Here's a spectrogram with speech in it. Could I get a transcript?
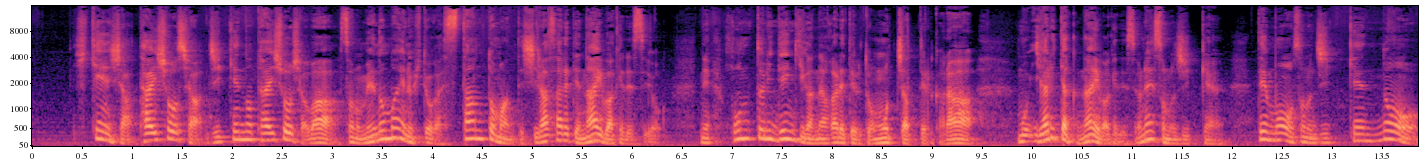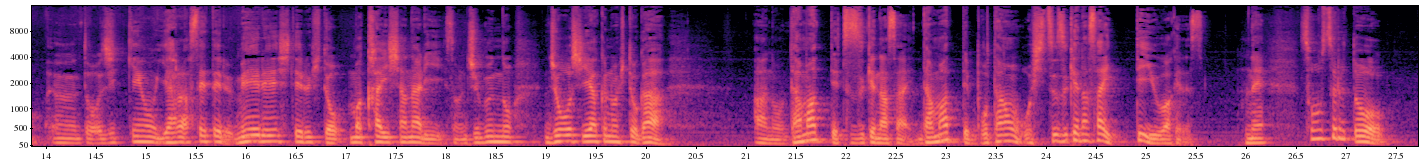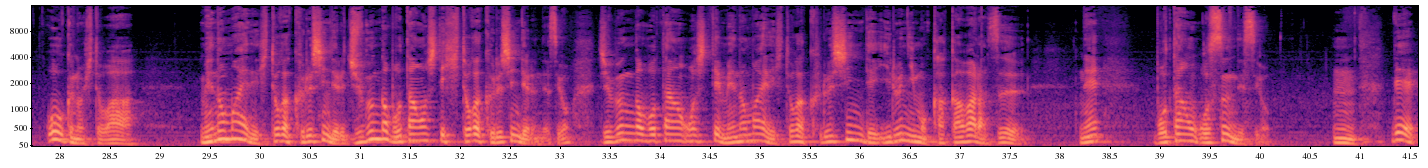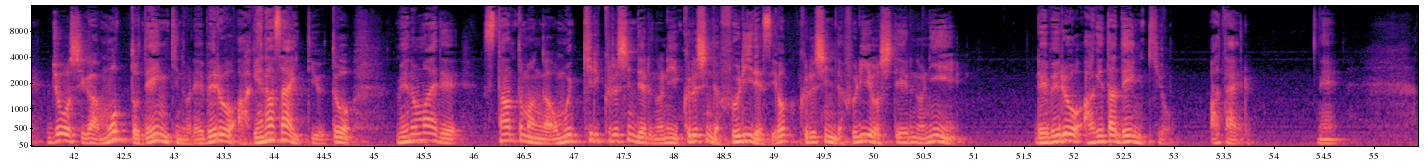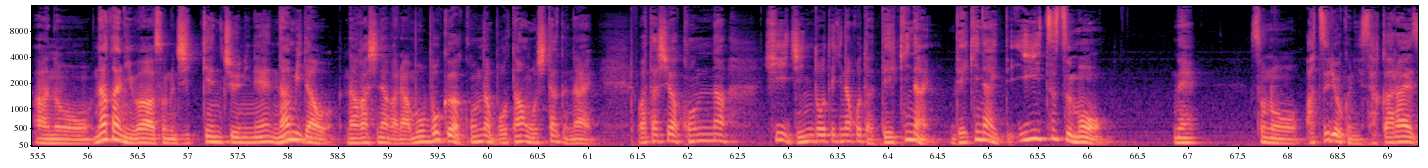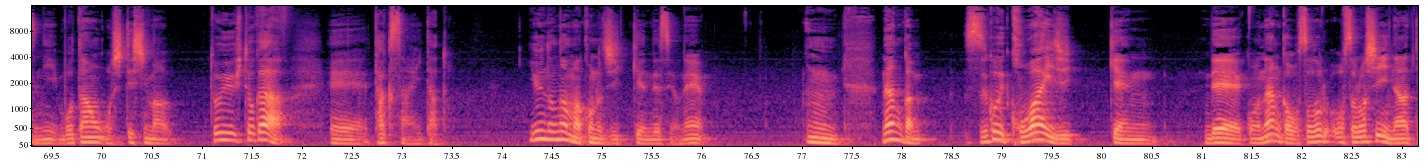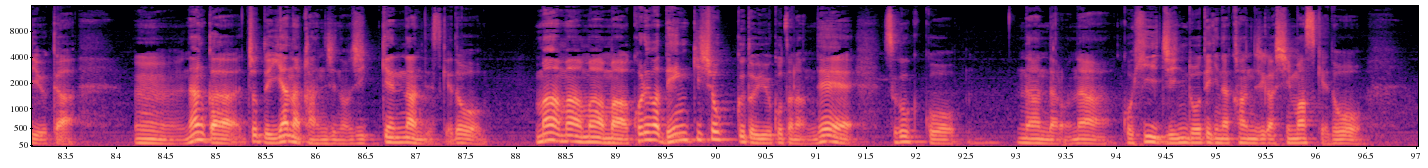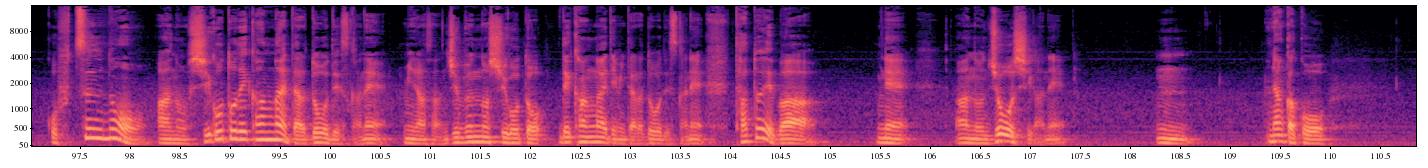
被験者対象者実験の対象者はその目の前の人がスタントマンって知らされてないわけですよ。ね本当に電気が流れてると思っちゃってるからもうやりたくないわけですよねその実験。でもその実験のうんと実験をやらせてる命令してる人、まあ、会社なりその自分の上司役の人があの黙って続けなさい黙ってボタンを押し続けなさいっていうわけです。ね、そうすると多くの人は目の前で人が苦しんでる。自分がボタンを押して人が苦しんでるんですよ。自分がボタンを押して目の前で人が苦しんでいるにもかかわらずねボタンを押すんですよ、うん、で上司がもっと電気のレベルを上げなさいって言うと目の前でスタントマンが思いっきり苦しんでるのに苦しんだフリーですよ。苦しんだフリーをしているのにレベルを上げた電気を与える。ね。あの中にはその実験中にね涙を流しながらもう僕はこんなボタンを押したくない。私はこんな非人道的なことはできない。できないって言いつつもねその圧力に逆らえずにボタンを押してしまう。という人が、えーたくさんいたと。いうのが、まあ、この実験ですよね。うん、なんかすごい怖い実験でこうなんか恐ろ恐ろしいなっていうか、うん、なんかちょっと嫌な感じの実験なんですけどまあまあまあまあこれは電気ショックということなんですごくこうなんだろうなこう非人道的な感じがしますけどこう普通のあの仕事で考えたらどうですかね？皆さん自分の仕事で考えてみたらどうですかね？例えばねあの上司がねうん。なんかこ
